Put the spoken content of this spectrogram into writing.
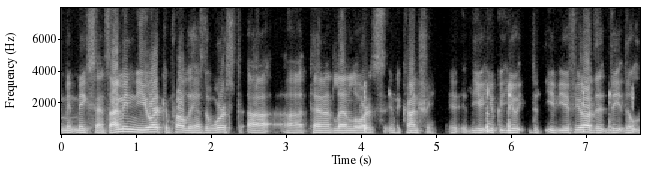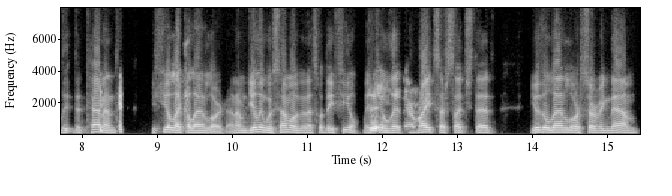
Makes sense. I'm in New York and probably has the worst uh, uh, tenant landlords in the country. You you you if you are the the the, the tenant, you feel like a landlord. And I'm dealing with some of them. That's what they feel. They feel that their rights are such that you're the landlord serving them.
